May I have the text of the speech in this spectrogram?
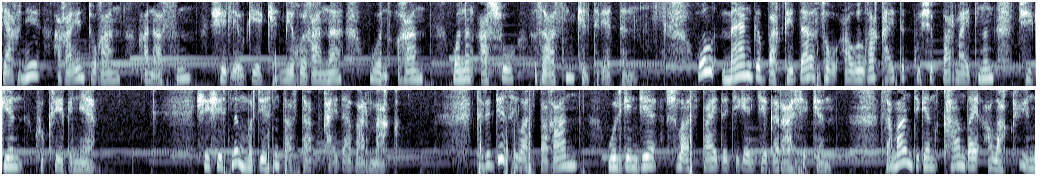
Яғни ағайын туған анасын жерлеуге келмей қойғаны оған оның ашу ызасын келтіретін. Ол мәңгі бақида сол ауылға қайтып көшіп бармайтынын түйген көкірегіне. Шешесінің мүрдесін тастап қайда бармақ? Тіріде сыйласпаған өлгенде жыласпайды деген тегі рас екен. Заман деген қандай алақұйын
